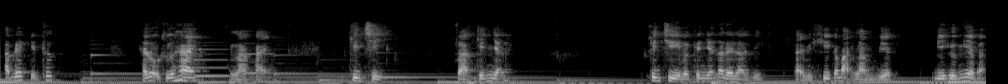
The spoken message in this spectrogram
Update kiến thức. Thái độ thứ hai là phải kiên trì và kiên nhẫn. Kiên trì và kiên nhẫn ở đây là gì? Tại vì khi các bạn làm việc, đi hướng nghiệp ạ,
